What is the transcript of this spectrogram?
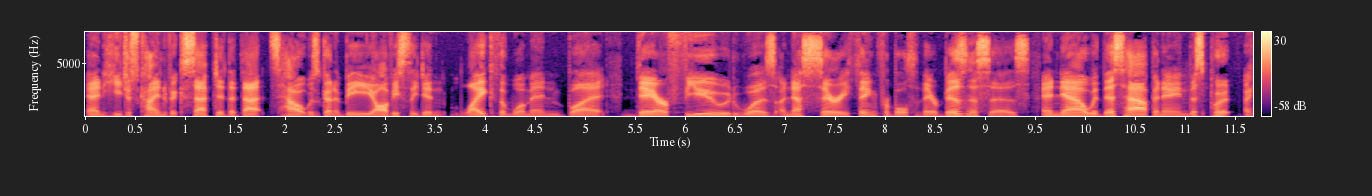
And he just kind of accepted that that's how it was going to be. He obviously didn't like the woman, but their feud was a necessary thing for both of their businesses. And now with this happening, this put a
